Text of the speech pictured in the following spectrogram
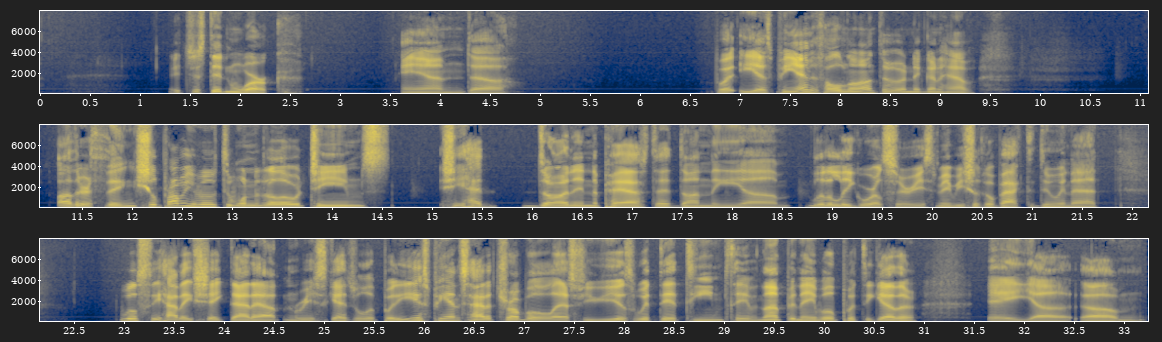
It just didn't work, and uh, but ESPN is holding on to her, and they're going to have other things. She'll probably move to one of the lower teams. She had done in the past, had done the um, Little League World Series. Maybe she'll go back to doing that. We'll see how they shake that out and reschedule it. But ESPN's had a trouble the last few years with their teams. They have not been able to put together a uh, um,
